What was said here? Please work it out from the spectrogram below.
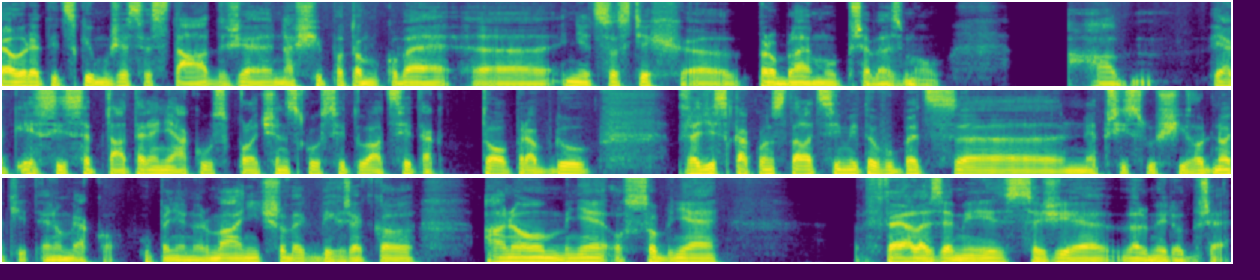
teoreticky může se stát, že naši potomkové e, něco z těch e, problémů převezmou. A jak jestli se ptáte na nějakou společenskou situaci, tak to opravdu z hlediska konstelací mi to vůbec e, nepřísluší hodnotit. Jenom jako úplně normální člověk bych řekl, ano, mě osobně v téhle zemi se žije velmi dobře.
